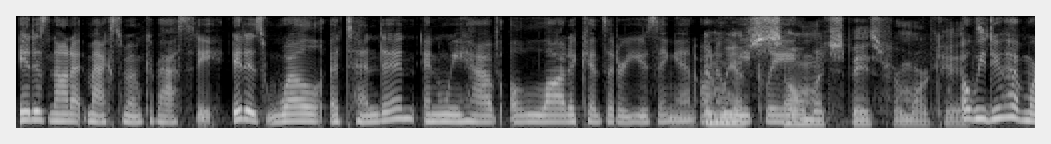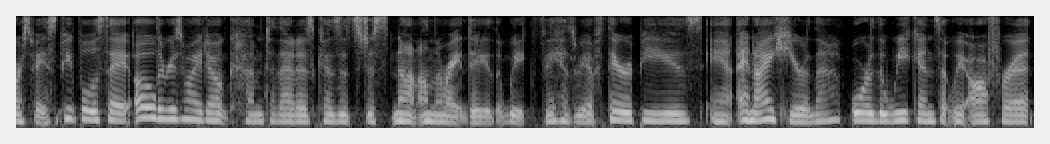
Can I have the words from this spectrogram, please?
it is not at maximum capacity. It is well attended, and we have a lot of kids that are using it on and a we weekly. have so much space for more kids. Oh, we do have more space. People will say, "Oh, the reason why I don't come to that is because it's just not on the right day of the week because we have therapies," and and I hear that. Or the weekends that we offer it,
